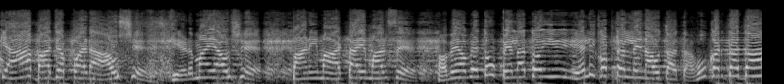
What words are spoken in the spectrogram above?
કે આ ભાજપ વાળા આવશે ઘેડમાં આવશે, પાણીમાં આટાઈ મારશે. હવે હવે તો પેલા તો હેલિકોપ્ટર લઈને આવતા હતા. શું કરતા હતા?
